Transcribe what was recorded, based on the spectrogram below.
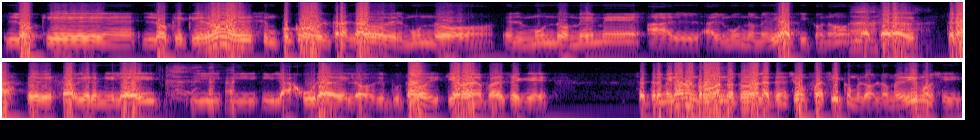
Lo que lo que quedó es un poco el traslado del mundo el mundo meme al, al mundo mediático, ¿no? La cara de traste de Javier Milei y, la jura de los diputados de izquierda, me parece que se terminaron robando toda la atención, fue así como lo, medimos y,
